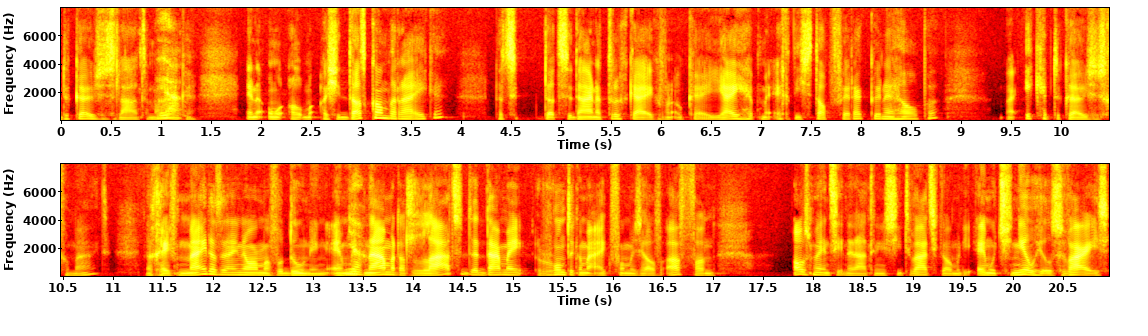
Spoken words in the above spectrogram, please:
de keuzes laten Ja. maken. En als je dat kan bereiken, dat ze, dat ze daarna terugkijken van oké, jij hebt me echt die stap verder kunnen helpen, maar ik heb de keuzes gemaakt, dan geeft mij dat een enorme voldoening. En met Ja. name dat laatste, da- daarmee rond ik hem eigenlijk voor mezelf af van als mensen inderdaad in een situatie komen die emotioneel heel zwaar is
